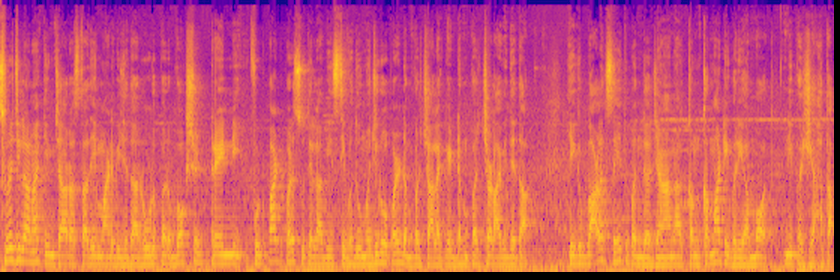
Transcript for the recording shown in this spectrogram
સુરત જિલ્લાના કિમચાર રસ્તાથી માંડવી જતા રોડ પર બોક્સ ટ્રેનની ફૂટપાથ પર સૂતેલા વીસથી વધુ મજૂરો પર ડમ્પર ચાલકે ડમ્પર ચડાવી દેતા એક બાળક સહિત પંદર જણાના કમકમાટી ભર્યા મોત નીપજ્યા હતા,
